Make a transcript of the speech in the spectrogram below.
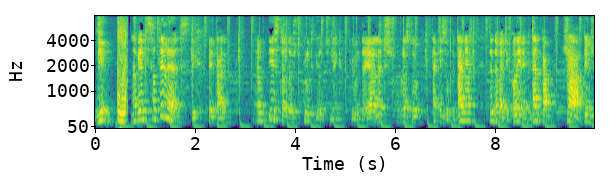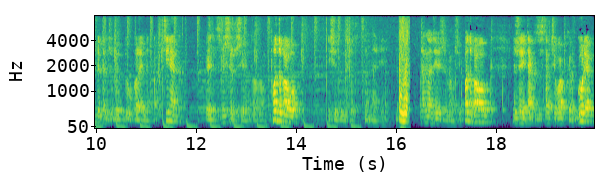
Wiem. No więc to tyle z tych pytań. E, jest to dość krótki odcinek Q&A, lecz po prostu takie są pytania. Zadawajcie kolejne pytanka. Trzeba 5 pytań, żeby był kolejny odcinek. Więc myślę, że się to Wam podobało. I się myślę od kamery. Mam nadzieję, że Wam się podobało. Jeżeli tak, zostawcie łapkę w górę.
